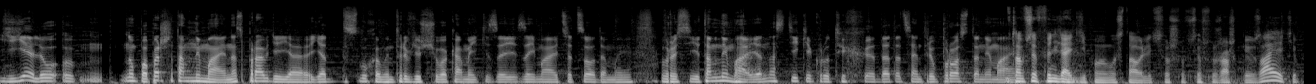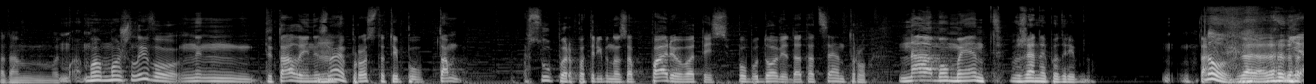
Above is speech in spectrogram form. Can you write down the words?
є ну, по-перше, там немає. Насправді я я слухав інтерв'ю з чуваками, які займаються цодами в Росії. Там немає настільки крутих дата-центрів, просто немає. Там все в Фінляндії, по-моєму, ставлять все, що все, що жашки взає, типу там. М- можливо, не, деталей не mm. знаю. Просто, типу, там. Супер потрібно запарюватись в побудові дата-центру на момент. Вже не потрібно. Так. Ну, да, да, да. Ні,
